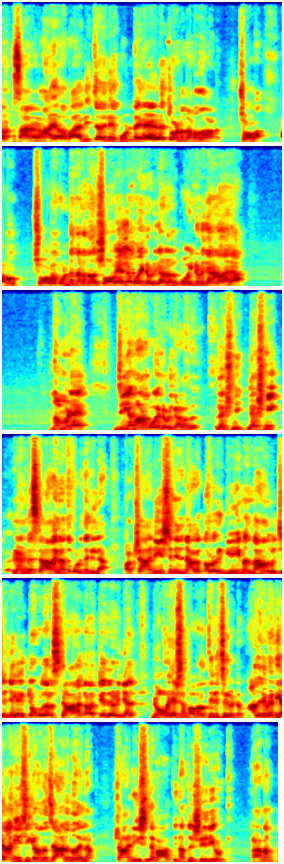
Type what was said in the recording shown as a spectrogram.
കറക്റ്റ് സാധനമാണ്. അയാൾ വലിച്ച് അതിലെ കൊണ്ട് എഴച്ചോണ്ട് നടന്നതാണ് ശോഭ. അപ്പം ശോഭ കൊണ്ട് നടന്നത് ശോഭയല്ല പോയിന്റ് കൊടുക്കാനുള്ളത്. പോയിന്റ് കൊടുക്കാനുള്ളത് ആരാ? നമ്മുടെ ജി എം ആണ് പോയിന്റ് കൊടുക്കാനുള്ളത്. ലക്ഷ്മി ലക്ഷ്മി രണ്ട് സ്റ്റാർ അതിനകത്ത് കൊടുത്തിട്ടില്ല. പക്ഷെ അനീഷിന് ഇതിനകത്തുള്ള ഒരു ഗെയിം എന്താണെന്ന് വെച്ച് കഴിഞ്ഞാൽ ഏറ്റവും കൂടുതൽ സ്റ്റാർ കളക്ട് ചെയ്ത് കഴിഞ്ഞാൽ നോമിനേഷൻ പവർ തിരിച്ചു കിട്ടും. അതിന് വേണ്ടിയാണ് അനീഷ് ഈ കിടന്ന് ചാടുന്നതെല്ലാം. പക്ഷെ അനീഷിന്റെ ഭാഗത്തിനകത്ത് ശരിയുണ്ട്. കാരണം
